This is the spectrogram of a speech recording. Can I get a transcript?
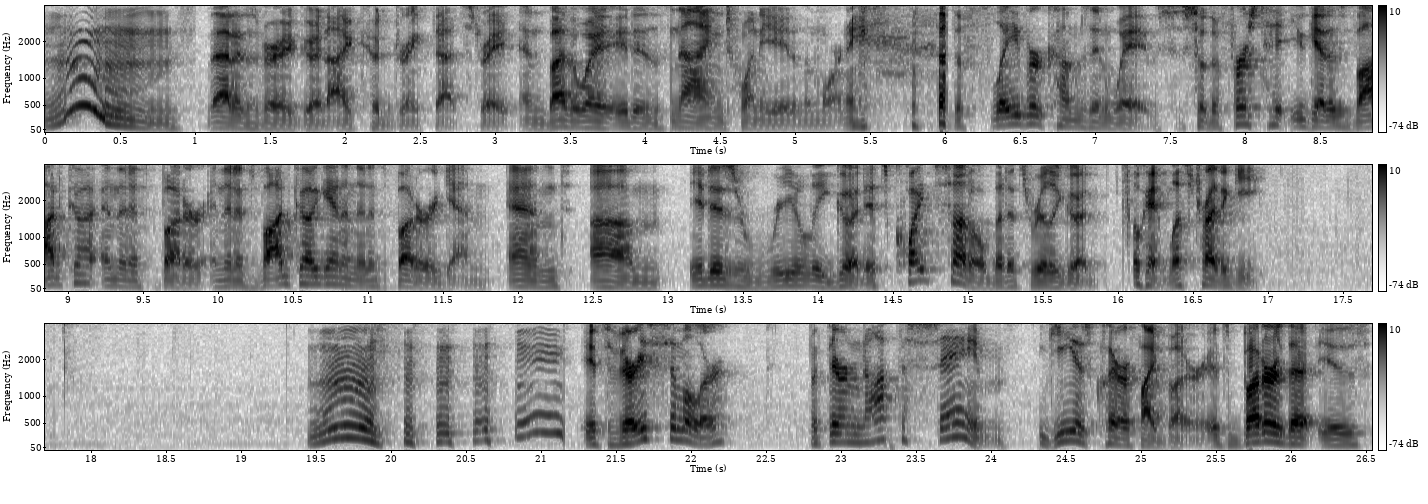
Mmm, that is very good. I could drink that straight. And by the way, it is 9.28 in the morning. the flavor comes in waves. So the first hit you get is vodka, and then it's butter, and then it's vodka again, and then it's butter again. And um, it is really good. It's quite subtle, but it's really good. Okay, let's try the ghee. Mmm. it's very similar, but they're not the same. Ghee is clarified butter. It's butter that is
